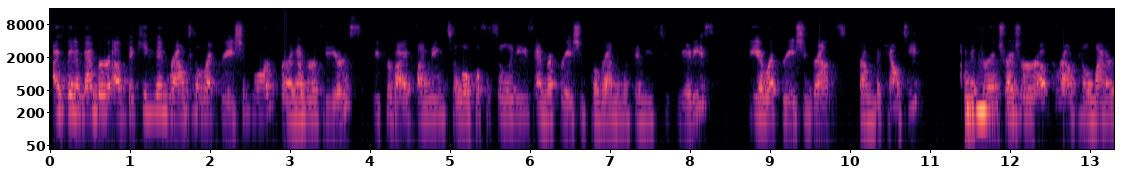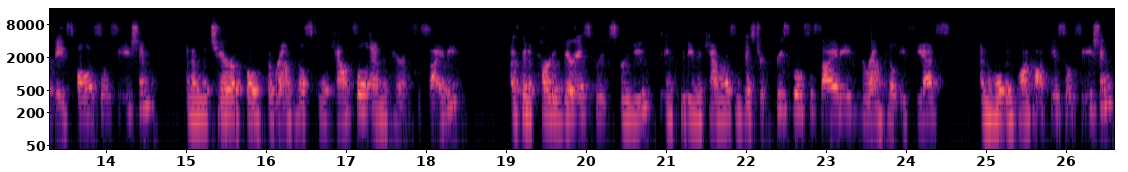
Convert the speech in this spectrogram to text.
I've been a member of the Kingman Roundhill Recreation Board for a number of years. We provide funding to local facilities and recreation programming within these two communities via recreation grants from the county. I'm mm-hmm. the current treasurer of the Roundhill Minor Baseball Association, and I'm the chair of both the Roundhill School Council and the Parent Society. I've been a part of various groups for youth, including the Camrose and District Preschool Society, the Roundhill ECS, and the Holden Pond Hockey Association.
